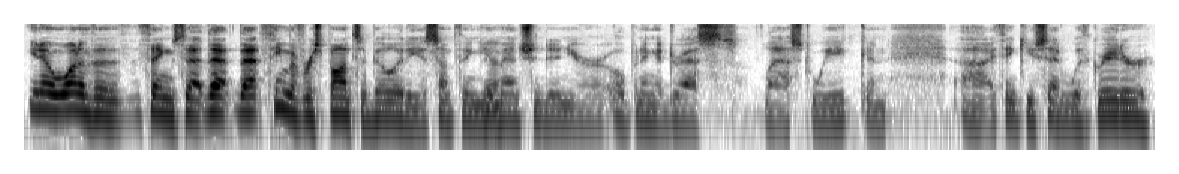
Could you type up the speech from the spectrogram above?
You know, one of the things that that, that theme of responsibility is something you yeah. mentioned in your opening address last week, and uh, I think you said with greater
